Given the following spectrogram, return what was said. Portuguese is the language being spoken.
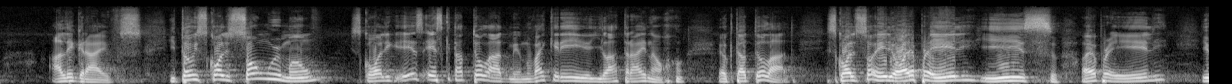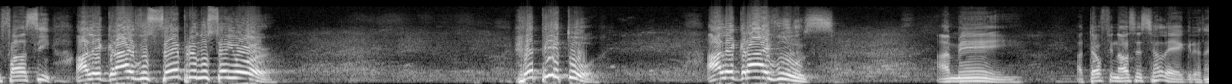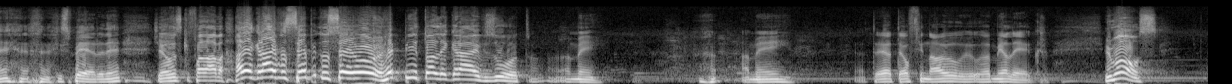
alegrai-vos. Então escolhe só um irmão, escolhe esse, esse que está do teu lado mesmo, não vai querer ir lá atrás, não. É o que está do teu lado. Escolhe só ele, olha para ele, isso, olha para ele e fala assim: alegrai-vos sempre no Senhor. Repito, alegrai-vos. Amém. Até o final você se alegra, né? Espero, né? Tinha uns que falavam, alegrai-vos sempre do Senhor. Repito, alegrai-vos o outro. Amém. Amém. Até, até o final eu, eu me alegro. Irmãos,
